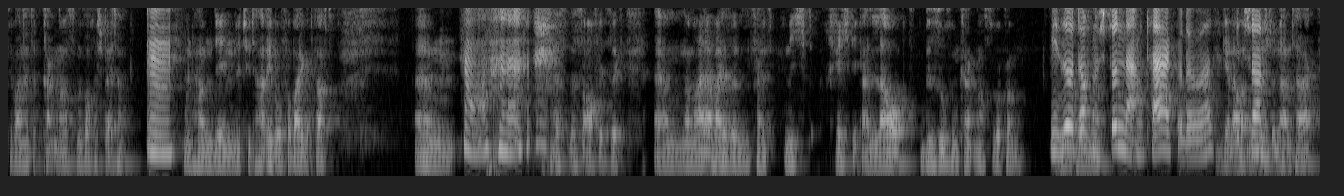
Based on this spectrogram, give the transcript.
wir waren halt im Krankenhaus eine Woche später mm. und haben den eine Tüte Haribo vorbeigebracht. Ähm, oh. das, das war auch witzig. Ähm, normalerweise ist es halt nicht richtig erlaubt, Besuch im Krankenhaus zu bekommen. Wieso? Doch eine Stunde am Tag oder was? Genau, eine Stunde am Tag.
